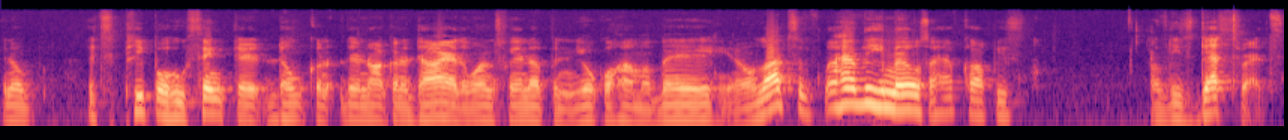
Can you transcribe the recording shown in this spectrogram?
you know, it's people who think they're don't gonna, they're not going to die are the ones who end up in Yokohama Bay. You know, lots of I have the emails, I have copies of these death threats.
